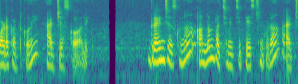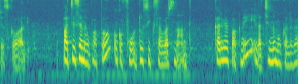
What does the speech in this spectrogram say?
వడకట్టుకొని యాడ్ చేసుకోవాలి. గ్రైండ్ చేసుకున్న అల్లం పచ్చిమిర్చి పేస్ట్ని కూడా యాడ్ చేసుకోవాలి. పచ్చిశనగపప్పు ఒక ఫోర్ టు సిక్స్ అవర్స్ నాంతి కరివేపాకుని ఇలా చిన్న ముక్కలుగా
